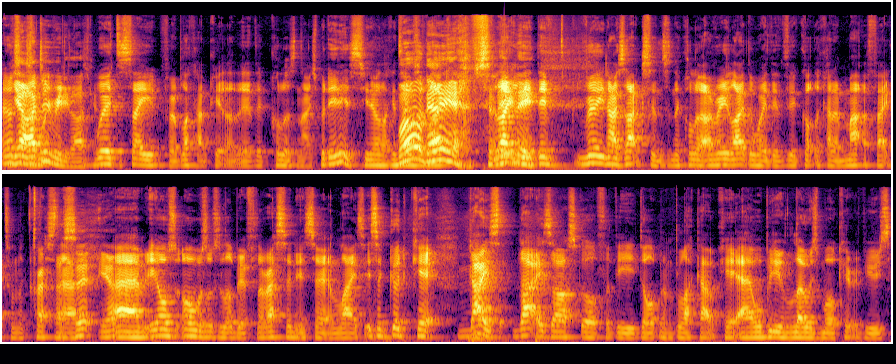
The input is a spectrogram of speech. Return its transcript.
yeah, I do really like it. Weird to say for a blackout kit that the, the colour's nice, but it is. You know, like well, no, like, yeah, absolutely. Like they, really nice accents in the colour. I really like the way they've, they've got the kind of matte effect on the crest That's there. It, yeah. Um, it also almost looks a little bit fluorescent in certain lights. It's a good kit, mm. guys. That is our score for the Dortmund blackout kit. Uh, we'll be doing loads more kit reviews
